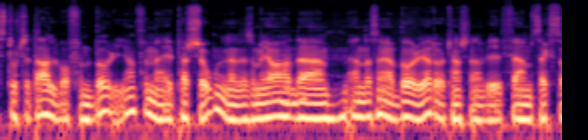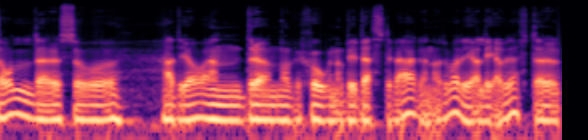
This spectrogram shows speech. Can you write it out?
i stort sett allvar från början för mig personligen. Liksom jag hade, mm. ända sedan jag började då, kanske vid fem sex ålder så hade jag en dröm och vision att bli bäst i världen och det var det jag levde efter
